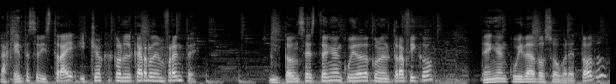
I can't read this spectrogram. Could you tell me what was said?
la gente se distrae y choca con el carro de enfrente. Entonces tengan cuidado con el tráfico. Tengan cuidado sobre todo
